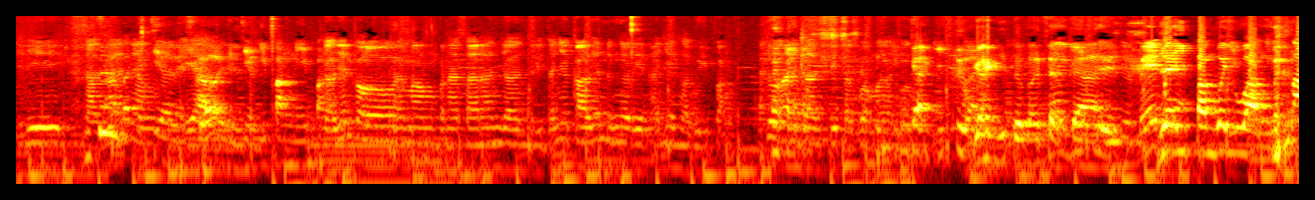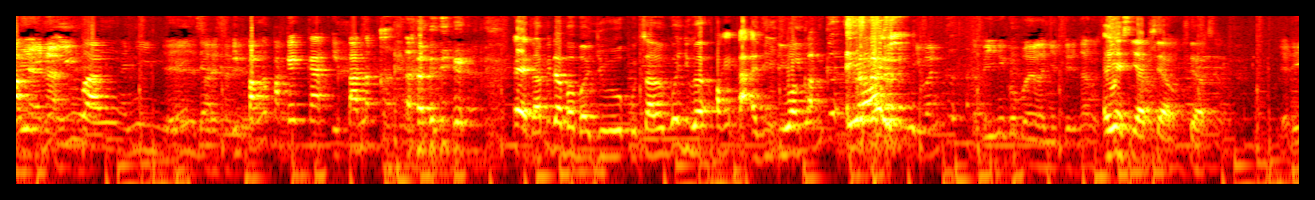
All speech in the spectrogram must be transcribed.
Jadi kalian Sahabat yang kecil nih, iya, sahabat kecil Ipang nih Ipang. Kalian kalau emang penasaran jalan ceritanya kalian dengerin aja lagu Ipang. Itu ada jalan cerita gua sama Iwang. Enggak gitu. Gak gitu konsep gitu. Dia ipang gue iwang. Ipang, Iya, ini nah. Iwang anjing. Iya, sorry. Ipangnya pakai K, Ipanek. eh tapi nama baju futsal gue juga pakai kak aja iwang. Iwan ke. Iya. Iwan ke. Tapi ini gua boleh lanjut cerita nggak? Eh, Iya siap siap siap. Jadi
